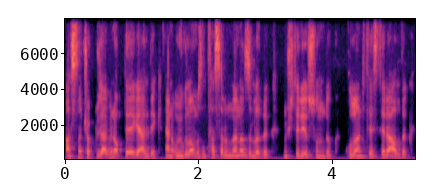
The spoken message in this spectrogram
aslında çok güzel bir noktaya geldik. Yani uygulamamızın tasarımlarını hazırladık, müşteriye sunduk, kullanıcı testleri aldık,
